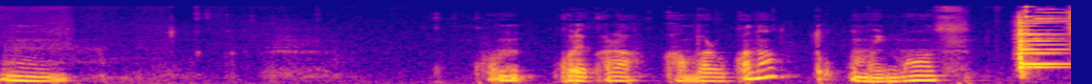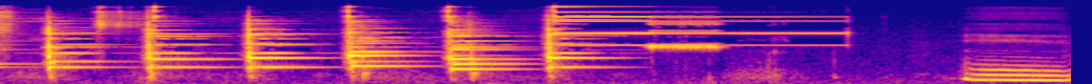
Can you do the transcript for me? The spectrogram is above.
うん。ここれから頑張ろうかなと思います。えー、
